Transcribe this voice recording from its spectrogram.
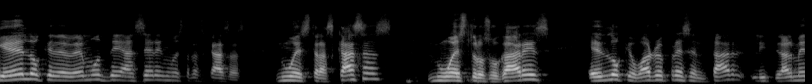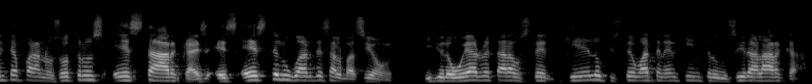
qué es lo que debemos de hacer en nuestras casas. Nuestras casas, nuestros hogares, es lo que va a representar literalmente para nosotros esta arca, es, es este lugar de salvación. Y yo le voy a retar a usted, ¿qué es lo que usted va a tener que introducir al arca?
